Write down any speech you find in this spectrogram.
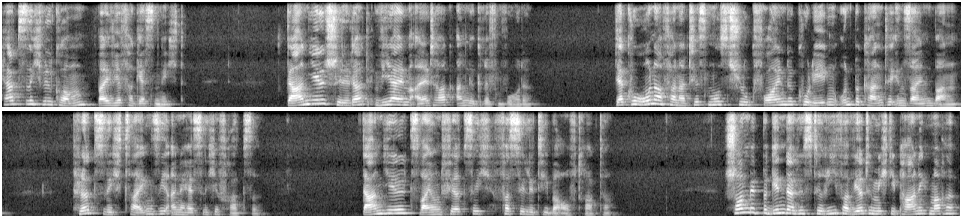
Herzlich willkommen bei Wir vergessen nicht. Daniel schildert, wie er im Alltag angegriffen wurde. Der Corona-Fanatismus schlug Freunde, Kollegen und Bekannte in seinen Bann. Plötzlich zeigen sie eine hässliche Fratze. Daniel, 42, Facility-Beauftragter. Schon mit Beginn der Hysterie verwirrte mich die Panikmache,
